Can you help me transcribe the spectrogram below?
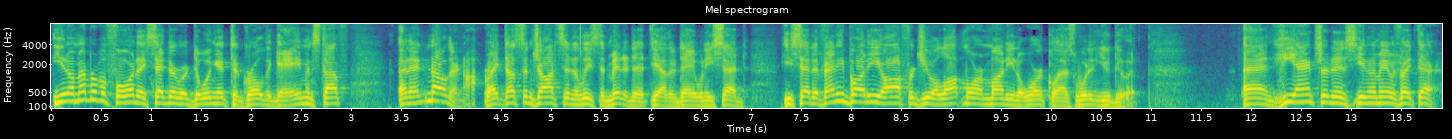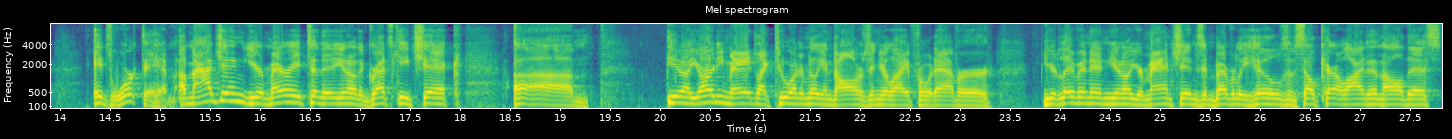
You know, remember before they said they were doing it to grow the game and stuff. And then, no, they're not, right? Dustin Johnson at least admitted it the other day when he said, he said, if anybody offered you a lot more money to work less, wouldn't you do it? And he answered his, you know what I mean? It was right there. It's work to him. Imagine you're married to the, you know, the Gretzky chick. Um, you know, you already made like $200 million in your life or whatever. You're living in, you know, your mansions in Beverly Hills and South Carolina and all this,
